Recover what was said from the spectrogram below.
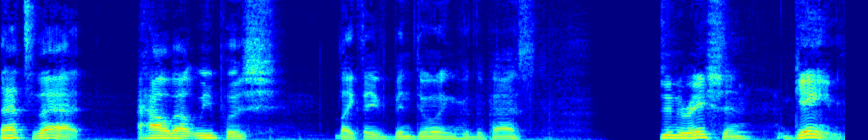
that's that. How about we push like they've been doing for the past generation game.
